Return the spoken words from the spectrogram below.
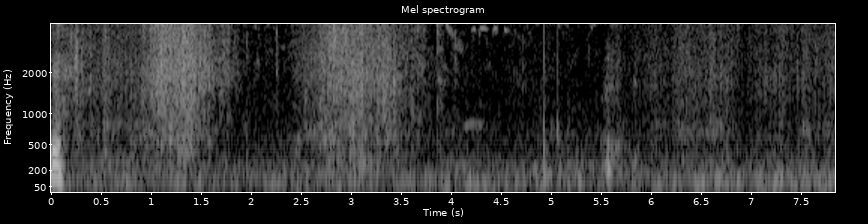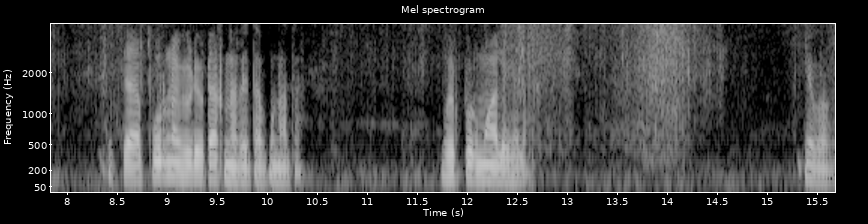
हे त्याचा पूर्ण व्हिडिओ टाकणार आहेत आपण आता. भरपूर माल आहे ह्याला. हे बघा.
